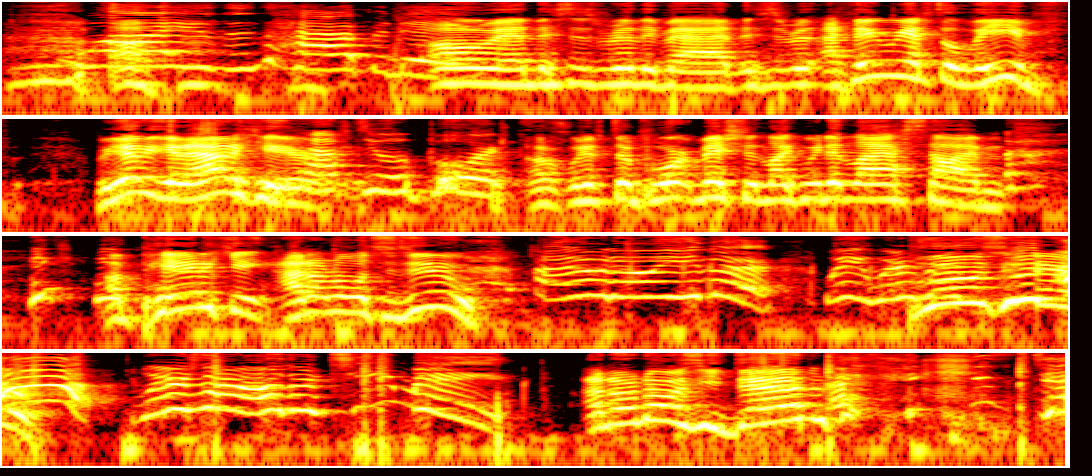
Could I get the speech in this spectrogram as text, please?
Why is this happening? oh man, this is really bad. This is. Re- I think we have to leave. We gotta get out of here. we have to abort. Uh, we have to abort mission like we did last time. I'm panicking. I don't know what to do. I don't know either. Wait, where's Blue's our, here. Ah! Where's our other teammate? I don't know. Is he dead? I think he's dead.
